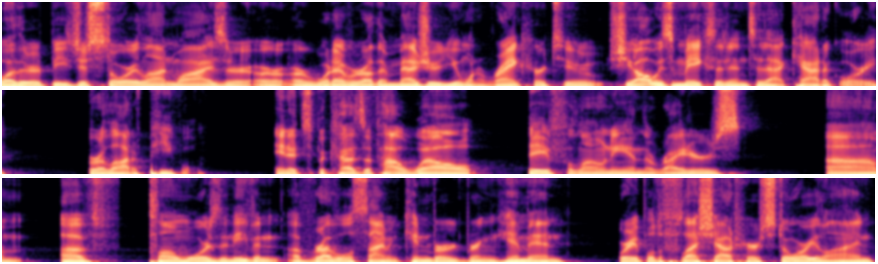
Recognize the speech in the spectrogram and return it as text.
whether it be just storyline wise or, or or whatever other measure you want to rank her to. She always makes it into that category for a lot of people, and it's because of how well Dave Filoni and the writers um, of Clone Wars and even of Rebels, Simon Kinberg, bringing him in, were able to flesh out her storyline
